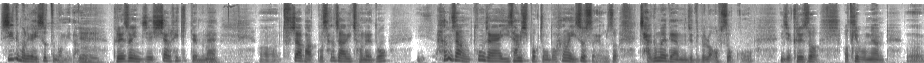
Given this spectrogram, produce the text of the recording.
시드머니가 있었던 겁니다. 예. 그래서 이제 시작을 했기 때문에 음. 어, 투자 받고 상장하기 전에도 이- 항상 통장에 한 2, 30억 정도 항상 있었어요. 그래서 자금에 대한 문제도 별로 없었고 이제 그래서 어떻게 보면 어,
